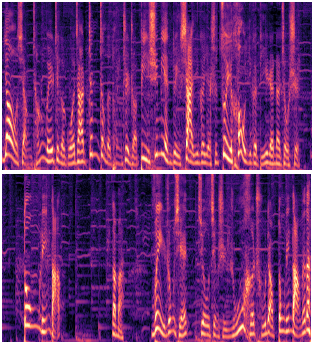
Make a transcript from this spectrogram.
要想成为这个国家真正的统治者，必须面对下一个也是最后一个敌人，那就是东林党。那么，魏忠贤究竟是如何除掉东林党的呢？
